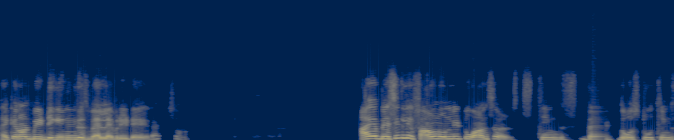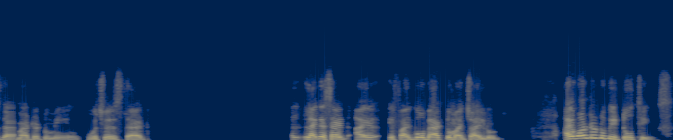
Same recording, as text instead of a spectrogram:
I cannot be digging this well every day, right? So I have basically found only two answers, things that those two things that matter to me, which is that, like I said, I if I go back to my childhood, I wanted to be two things.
